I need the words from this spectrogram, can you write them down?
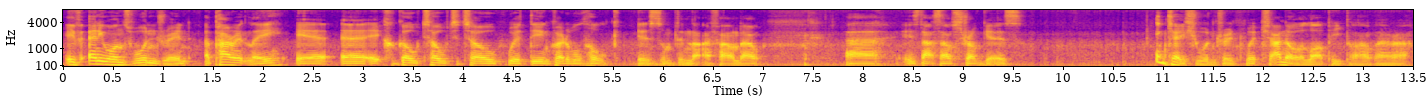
if anyone's wondering, apparently it, uh, it could go toe to toe with the Incredible Hulk. Is something that I found out. Uh, is that's how strong it is. In case you're wondering, which I know a lot of people out there are.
